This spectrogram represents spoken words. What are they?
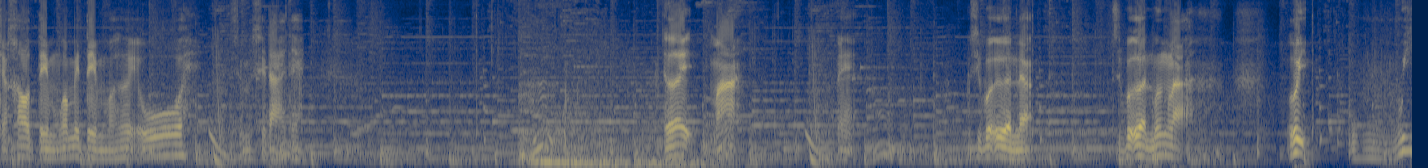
จะเข้าเต็มก็ไม่เต็มว่ะเฮ้ย โอ้ยเสียไม่เสียดายแท้ เฮ้ย มาแม่สิบเอื่นแหละสิบเอื่นมึงล่ะเฮ้ยโอ้ย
